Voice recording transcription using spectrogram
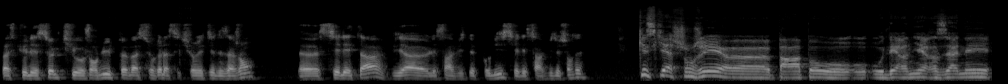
parce que les seuls qui, aujourd'hui, peuvent assurer la sécurité des agents, euh, c'est l'État via euh, les services de police et les services de sûreté. Qu'est-ce qui a changé euh, par rapport aux, dernières années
